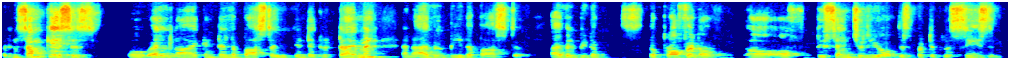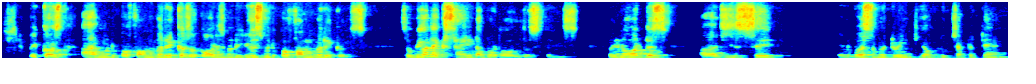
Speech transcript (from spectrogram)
But in some cases, oh, well, now I can tell the pastor, you can take retirement and I will be the pastor. I will be the, the prophet of, uh, of this century of this particular season because I'm going to perform miracles or God is going to use me to perform miracles. So we are excited about all those things. But you know what does uh, Jesus say in verse number 20 of Luke chapter 10?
